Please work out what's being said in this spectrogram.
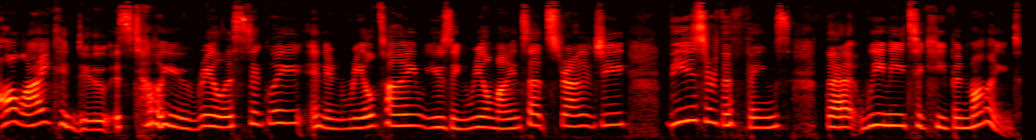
all I can do is tell you realistically and in real time using real mindset strategy. These are the things that we need to keep in mind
